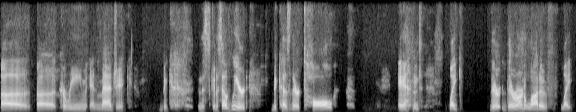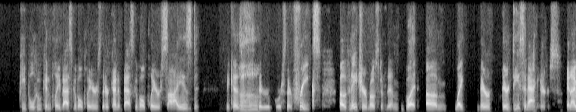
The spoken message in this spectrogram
uh, uh, Kareem and Magic because and this is going to sound weird because they're tall and like there there aren't a lot of like people who can play basketball players that are kind of basketball player sized because Uh-huh. they're of course they're freaks of nature most of them but um like they're they're decent actors and i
